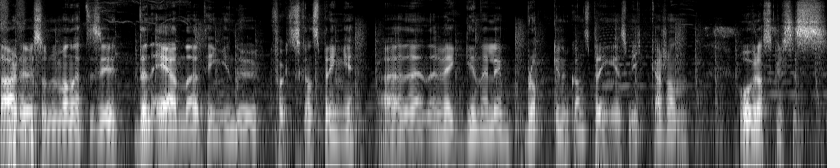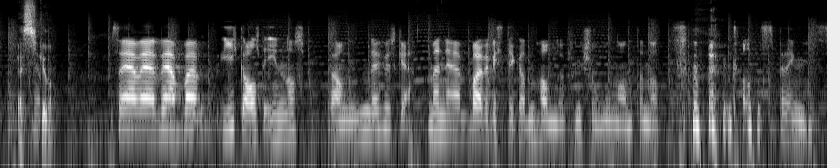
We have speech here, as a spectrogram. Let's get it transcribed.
Da er det som Anette sier, den ene tingen du faktisk kan sprenge. eh, den ene veggen eller blokken du kan sprenge som ikke er sånn overraskelseseske, da. Så jeg, jeg, jeg bare gikk alltid inn og sprang den, det husker jeg. Men jeg bare visste ikke at den hadde noen funksjon annet enn at den kan sprenges.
